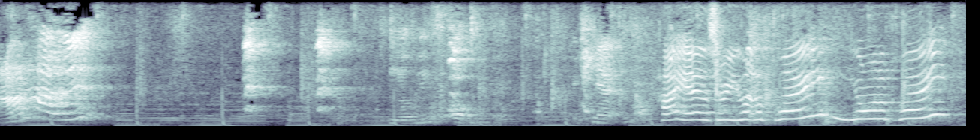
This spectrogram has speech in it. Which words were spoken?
I don't have it. Oh. Hi, Ezra. You want to play? You want to play?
